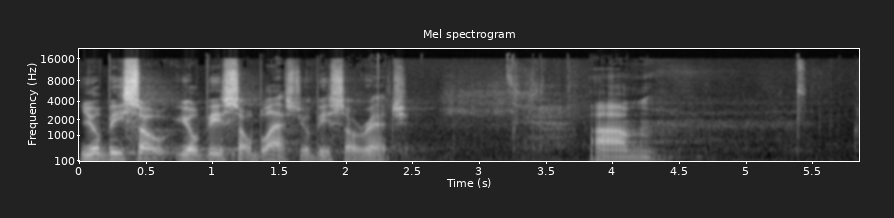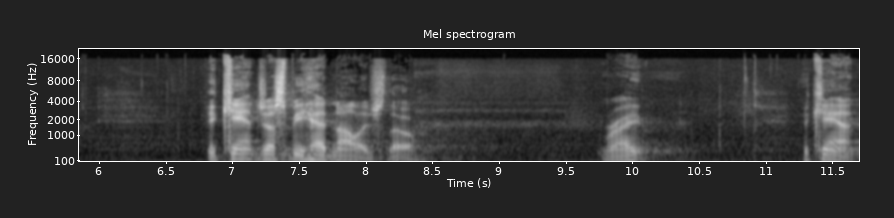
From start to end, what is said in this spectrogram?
You'll be so, you'll be so blessed. You'll be so rich. Um, it can't just be head knowledge, though, right? It can't.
